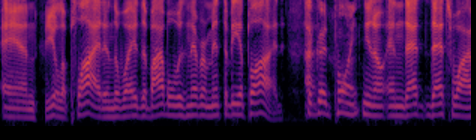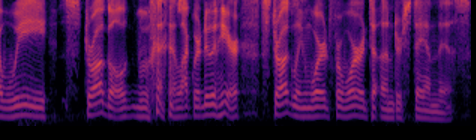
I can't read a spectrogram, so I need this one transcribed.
and you'll apply it in the way the Bible was never meant to be applied. It's a good point. You know, and that that's why we struggle like we're doing here, struggling word for word to understand this.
